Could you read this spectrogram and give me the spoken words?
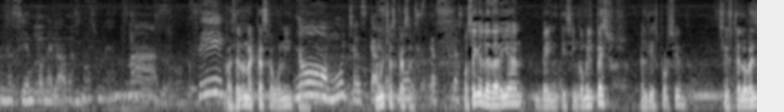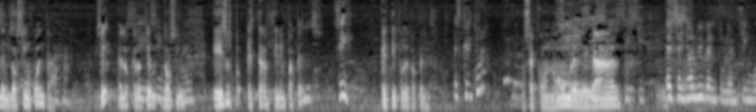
unas 100 toneladas más o menos, más. Sí. Para hacer una casa bonita. No, muchas casas. Muchas casas. muchas casas. Las- O sea, ellos le darían 25 mil pesos, el 10%. Si usted lo vende en 250. Ajá. ¿Sí? Es lo que lo Sí, tiene. sí, más 250. o menos. ¿Y esos terrenos tienen papeles? Sí. ¿Qué tipo de papeles? ¿Escritura? O sea, con nombre Sí, legal. Sí, sí, sí. El señor vive en Tulancingo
